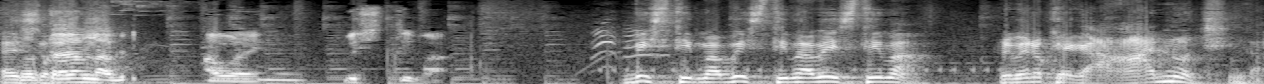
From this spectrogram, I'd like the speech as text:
No Eso. dan la víctima, güey. Víctima. Víctima, víctima, víctima. Primero que gano, chinga.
